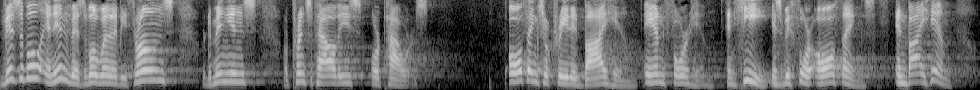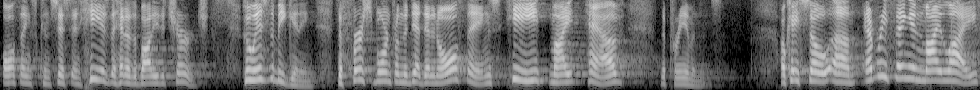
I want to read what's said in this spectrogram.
visible and invisible, whether they be thrones or dominions or principalities or powers. All things were created by him and for him, and he is before all things, and by him all things consist, and he is the head of the body of the church, who is the beginning, the firstborn from the dead, that in all things he might have the preeminence. Okay, so um, everything in my life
